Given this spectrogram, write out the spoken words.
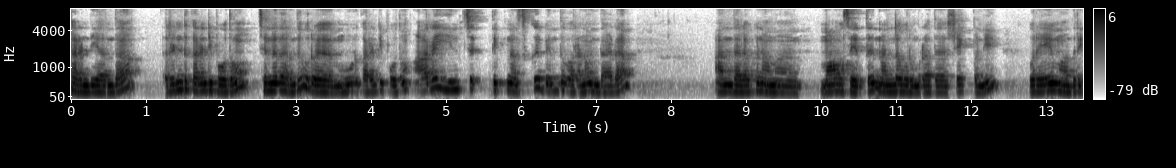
கரண்டியாக இருந்தால் ரெண்டு கரண்டி போதும். சின்னதாக இருந்து ஒரு மூணு கரண்டி போதும். அரை இன்ச்சு திக்னஸ்க்கு வெந்து வரணும் இந்த அடை. அந்த அளவுக்கு நம்ம மாவு சேர்த்து நல்ல ஒரு முறை அதை ஷேக் பண்ணி ஒரே மாதிரி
